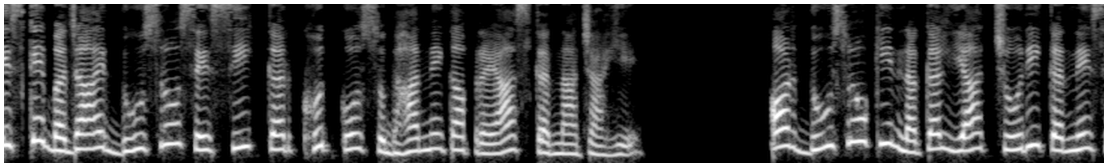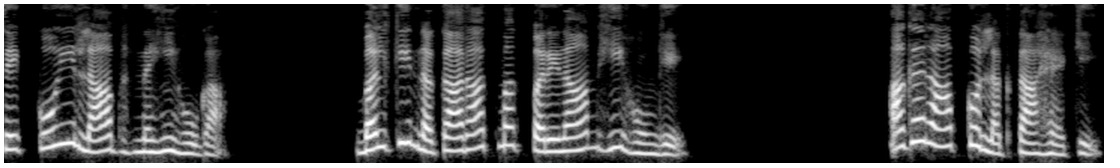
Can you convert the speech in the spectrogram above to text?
इसके बजाय दूसरों से सीखकर खुद को सुधारने का प्रयास करना चाहिए। और दूसरों की नकल या चोरी करने से कोई लाभ नहीं होगा, बल्कि नकारात्मक परिणाम ही होंगे। अगर आपको लगता है कि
